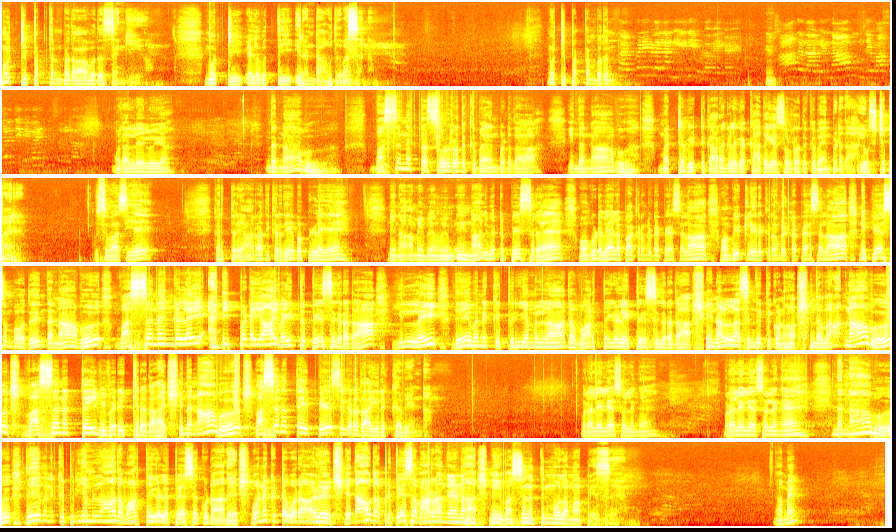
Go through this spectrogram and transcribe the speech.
நூற்றி பத்தொன்பதாவது சங்கீதம் நூற்றி எழுபத்தி இரண்டாவது வசனம். நூற்றி பத்தொன்பது கற்பனைகளெல்லாம் ஒரு இந்த நாவு வசனத்தை சொல்றதுக்கு பயன்படுதா? இந்த நாவு மற்ற வீட்டுக்காரங்களுக்கு கதையை சொல்றதுக்கு பயன்படுதா? யோசிச்சு பாரு. விசுவாசியே கர்த்தரை ஆராதிக்கிற தேவ பிள்ளையே நீ நான் நீ நாலு பேர்கிட்ட பேசுகிற உன் கூட வேலை பார்க்குறவங்கள்ட்ட பேசலாம் உன் வீட்டில் இருக்கிறவங்கள்ட்ட பேசலாம். நீ பேசும்போது இந்த நாவு வசனங்களை அடிப்படையாய் வைத்து பேசுகிறதா? இல்லை தேவனுக்கு பிரியமில்லாத வார்த்தைகளை பேசுகிறதா? நீ நல்லா சிந்தித்துக்கணும். இந்த வா- நாவு வசனத்தை விவரிக்கிறதா இந்த நாவு வசனத்தை பேசுகிறதா இருக்க வேண்டும். ஒரு அலையிலையா சொல்லுங்க. ஒரு அலையிலையா சொல்லுங்க. இந்த நாவு தேவனுக்கு பிரியமில்லாத வார்த்தைகளை பேசக்கூடாது. உனக்கிட்ட ஒரு ஆள் ஏதாவது அப்படி பேச வராங்கன்னா நீ வசனத்தின் மூலமாக பேசு. ஆமேன்.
